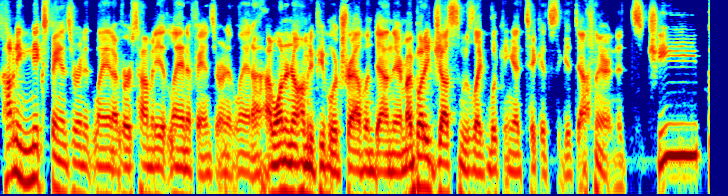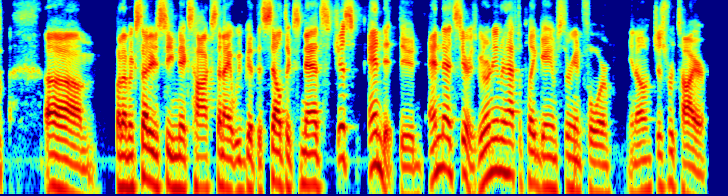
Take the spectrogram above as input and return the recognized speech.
how many Knicks fans are in Atlanta versus how many Atlanta fans are in Atlanta. I want to know how many people are traveling down there. My buddy Justin was like looking at tickets to get down there, and it's cheap. Um, but I'm excited to see Knicks Hawks tonight. We've got the Celtics Nets. Just end it, dude. End that series. We don't even have to play games three and four. You know, just retire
